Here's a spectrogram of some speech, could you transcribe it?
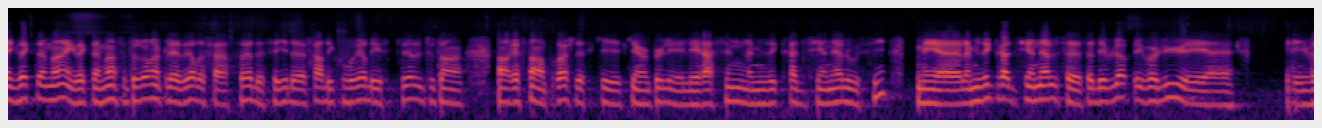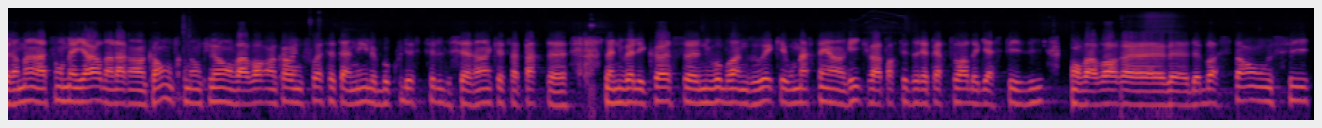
Exactement, exactement. C'est toujours un plaisir de faire ça, d'essayer de faire découvrir des styles tout en, restant proche de ce qui est, un peu les, racines de la musique traditionnelle aussi. Mais euh, la musique traditionnelle se, développe, évolue et euh, est vraiment à son meilleur dans la rencontre. Donc là, on va avoir encore une fois cette année là, beaucoup de styles différents, que ça parte euh, la Nouvelle-Écosse, euh, Nouveau-Brunswick, et où Martin Henry qui va apporter du répertoire de Gaspésie. On va avoir euh, le, de Boston aussi.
